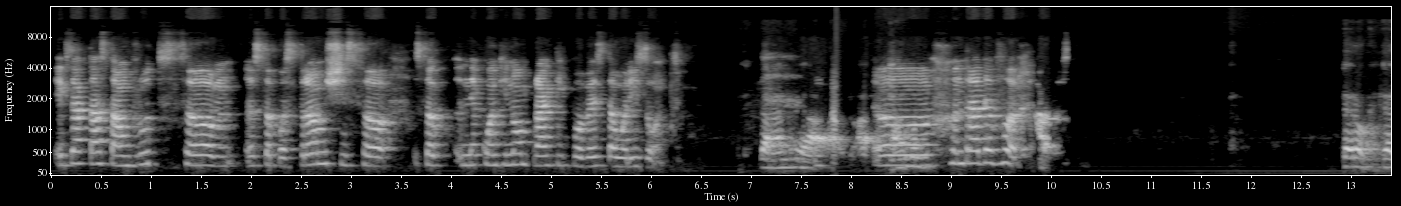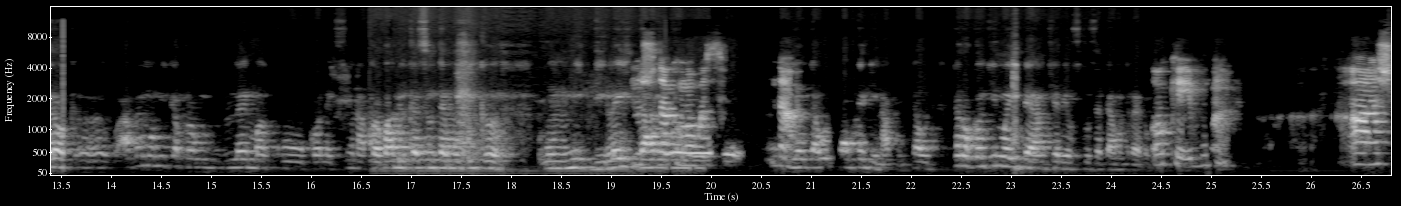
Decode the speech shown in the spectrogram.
Exact asta am vrut să, să păstrăm și să, să ne continuăm practic povestea Orizont. Da, Andreea, uh, într-adevăr. Te rog, te rog, uh, avem o mică problemă cu conexiunea, probabil că suntem un pic uh, un mic delay, nu știu dar dacă mă auzi. Da. Eu te aud foarte bine acum. Te, aud. te rog, continuă ideea, îmi cer eu scuze, te-am întrerupt. Ok, bun. Aș,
